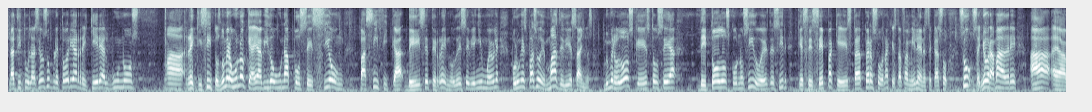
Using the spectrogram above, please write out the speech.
la titulación supletoria requiere algunos ah, requisitos. Número uno, que haya habido una posesión pacífica de ese terreno, de ese bien inmueble, por un espacio de más de 10 años. Número dos, que esto sea de todos conocido, es decir, que se sepa que esta persona, que esta familia, en este caso su señora madre, ha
